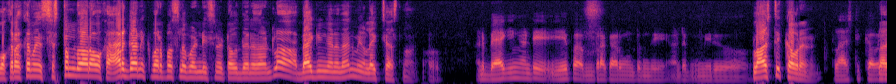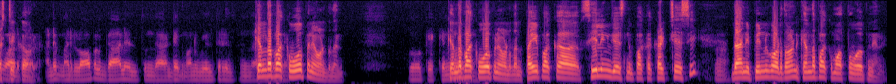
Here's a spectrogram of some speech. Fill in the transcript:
ఒక రకమైన సిస్టమ్ ద్వారా ఒక ఆర్గానిక్ పర్పస్లో పండించినట్టు అవుద్ది అనే దాంట్లో బ్యాగింగ్ అనే దాన్ని మేము లైక్ చేస్తున్నాం. అంటే బ్యాగింగ్ అంటే ఏ ప్రకారం ఉంటుంది? అంటే మీరు ప్లాస్టిక్ కవర్ అని. ప్లాస్టిక్ కవర్ Plastic వాడతారు. అంటే మరి లోపల గాలి వెళ్తుందా? అంటే మనకు వెళ్తురు వెళ్తుందా? కింద పక్క ఓపెన్ ఉంటుందండి. ఓకే కింద పక్క ఓపెన్. ఉంటుందండి. పై పక్క సీలింగ్ చేసిన పక్క కట్ చేసి. దాన్ని పిన్ కొడతామండి కింద పక్క మొత్తం ఓపెన్ ఓకే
